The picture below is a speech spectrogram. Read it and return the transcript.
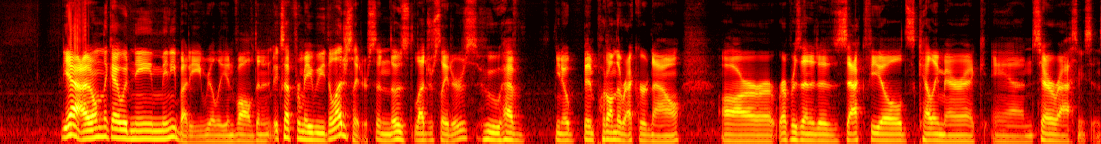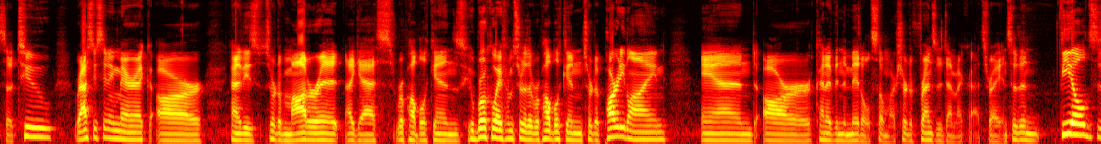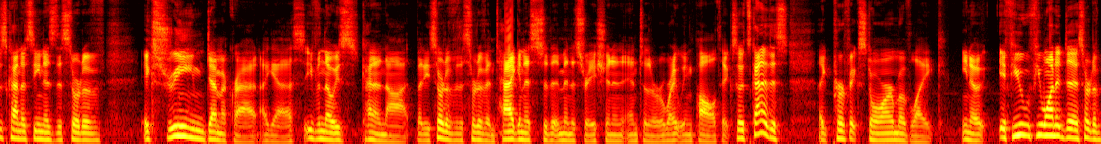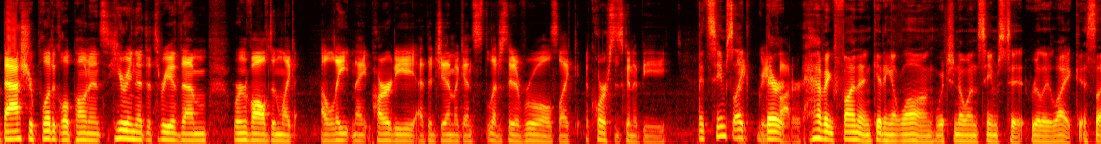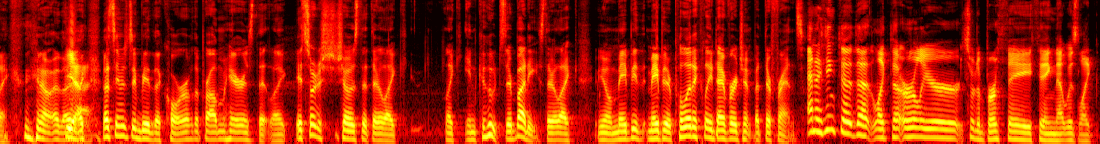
yeah, I don't think I would name anybody really involved in it, except for maybe the legislators. And those legislators who have, you know, been put on the record now are Representatives Zach Fields, Kelly Merrick, and Sarah Rasmussen. So two Rasmussen and Merrick are kind of these sort of moderate, I guess, Republicans who broke away from sort of the Republican sort of party line and are kind of in the middle somewhere, sort of friends with Democrats, right? And so then Fields is kind of seen as this sort of extreme Democrat, I guess, even though he's kind of not, but he's sort of the sort of antagonist to the administration and, and to the right wing politics. So it's kind of this like perfect storm of like you know if you if you wanted to sort of bash your political opponents, hearing that the three of them were involved in like a late night party at the gym against legislative rules, like of course it's going to be it seems like, like they're fodder. having fun and getting along, which no one seems to really like. It's like you know, yeah. Like, that seems to be the core of the problem here. Is that like it sort of shows that they're like like in cahoots. They're buddies. They're like you know maybe maybe they're politically divergent, but they're friends. And I think that that like the earlier sort of birthday thing that was like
